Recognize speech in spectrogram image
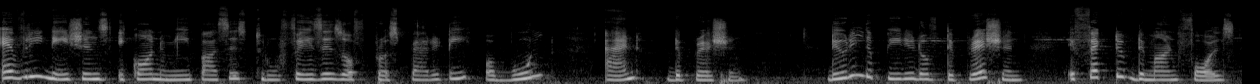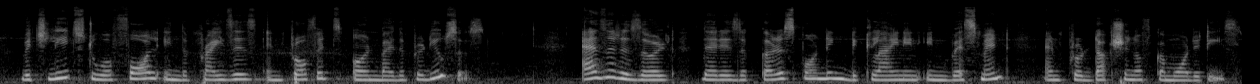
Every nation's economy passes through phases of prosperity or boom and depression. During the period of depression, effective demand falls, which leads to a fall in the prices and profits earned by the producers. As a result, there is a corresponding decline in investment and production of commodities.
